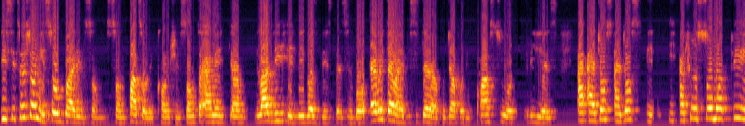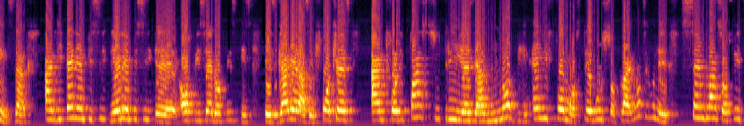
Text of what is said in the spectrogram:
the situation is so bad in some some parts of the country. Sometimes I mean, I'm largely a Lagos-based person, but every time I visited Abuja for the past two or three years, I, I just, I just, it, it, I feel so much things that, and the NNPC, the NNPC uh, office, head office is, is guarded as a fortress. And for the past two, three years, there has not been any form of stable supply, not even a semblance of it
